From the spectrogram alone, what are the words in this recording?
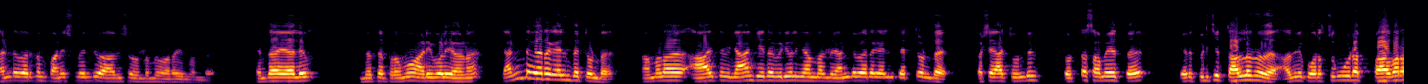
രണ്ടുപേർക്കും പണിഷ്മെന്റും ആവശ്യമുണ്ടെന്ന് പറയുന്നുണ്ട്. എന്തായാലും ഇന്നത്തെ പ്രൊമോ അടിപൊളിയാണ്. രണ്ടുപേരുടെ കയ്യിലും തെറ്റുണ്ട്. നമ്മൾ ആദ്യത്തെ ഞാൻ ചെയ്ത വീഡിയോയിൽ ഞാൻ പറഞ്ഞു രണ്ടുപേരുടെ കയ്യിലും തെറ്റുണ്ട്. പക്ഷെ ആ ചുണ്ടിൽ തൊട്ട സമയത്ത് പിടിച്ച് തള്ളുന്നത്. അതിന് കുറച്ചും കൂടെ പവർ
